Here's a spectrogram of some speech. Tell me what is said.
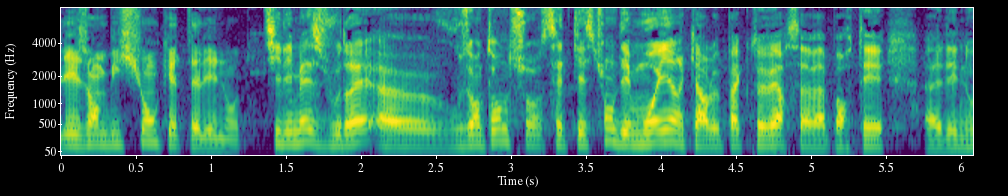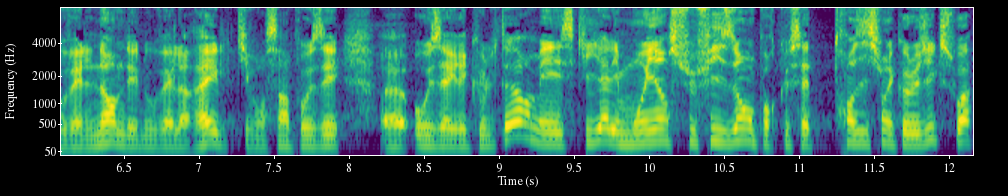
les ambitions qui étaient les nôtres. Tilimès, je voudrais euh, vous entendre sur cette question des moyens, car le pacte vert, ça va apporter euh, des nouvelles normes, des nouvelles règles qui vont s'imposer aux agriculteurs. Mais est-ce qu'il y a les moyens suffisants pour que cette transition écologique soit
